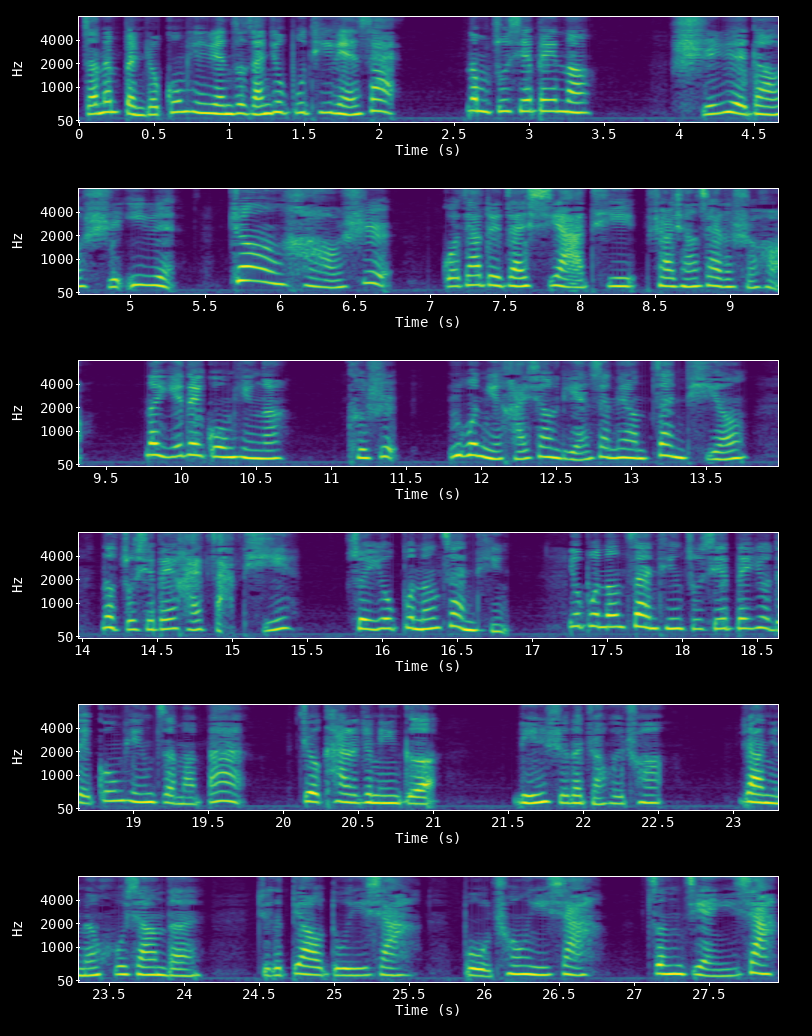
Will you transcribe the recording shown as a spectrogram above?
咱们本着公平原则，咱就不踢联赛。那么足协杯呢，十月到十一月正好是国家队在西亚踢十二强赛的时候，那也得公平啊。可是如果你还像联赛那样暂停，那足协杯还咋踢？所以又不能暂停。又不能暂停足协杯，又得公平，怎么办？就开了这么一个临时的转会窗，让你们互相的这个调度一下、补充一下、增减一下，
